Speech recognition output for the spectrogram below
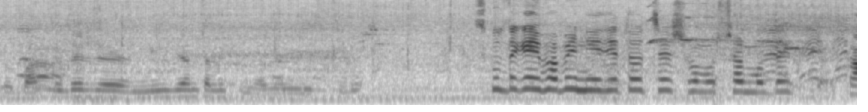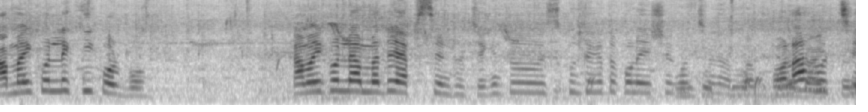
তো বাচ্চাদের নিয়ে যান তাহলে কী হবে স্কুল? থেকে এইভাবেই নিয়ে যেতে হচ্ছে। সমস্যার মধ্যে কামাই করলে কি করব? কামাই করলে আমাদের অ্যাবসেন্ট হচ্ছে। কিন্তু স্কুল থেকে তো কোনো এসে করছে না। বলা হচ্ছে।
